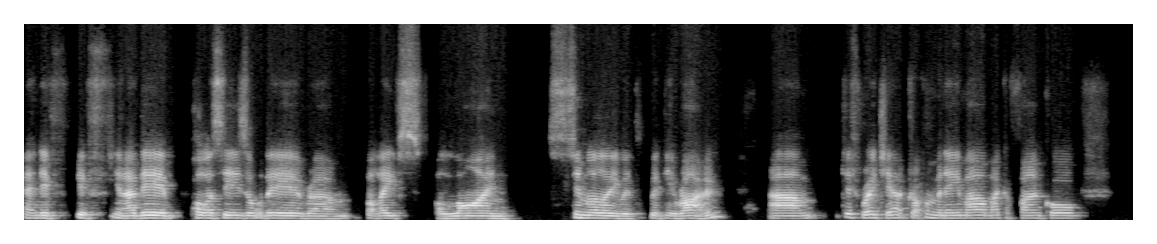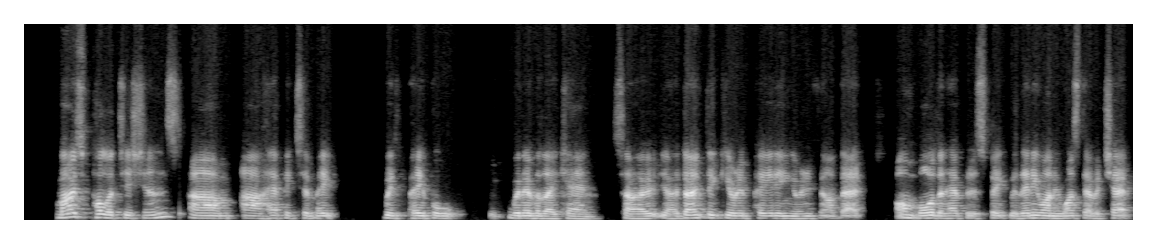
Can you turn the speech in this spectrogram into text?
and if, if you know their policies or their um, beliefs align similarly with, with your own, um, just reach out, drop them an email, make a phone call. Most politicians um, are happy to meet with people whenever they can. So, you know, don't think you're impeding or anything like that. I'm more than happy to speak with anyone who wants to have a chat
